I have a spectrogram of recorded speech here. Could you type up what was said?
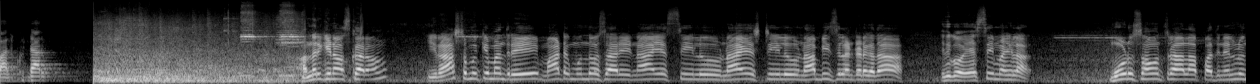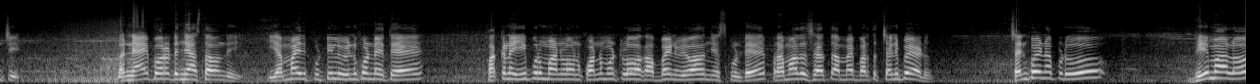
పాల్గొన్నారు. అందరికీ నమస్కారం. ఈ రాష్ట్ర ముఖ్యమంత్రి మాటకు ముందోసారి నా ఎస్సీలు నా ఎస్టీలు నా బీసీలు అంటాడు కదా. ఇదిగో ఎస్సీ మహిళ మూడు సంవత్సరాల పది నెలల నుంచి మరి న్యాయ పోరాటం చేస్తూ ఉంది. ఈ అమ్మాయిది పుట్టిల్లు వినుకొండ అయితే పక్కన ఈపూర్ మండలం కొండముట్లో ఒక అబ్బాయిని వివాహం చేసుకుంటే ప్రమాదశాత్తు అమ్మాయి భర్త చనిపోయాడు. చనిపోయినప్పుడు భీమాలో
